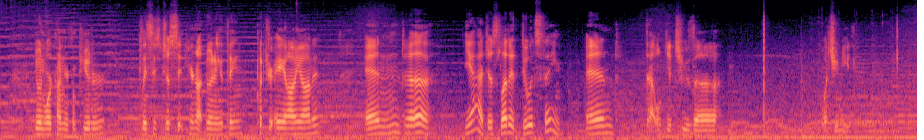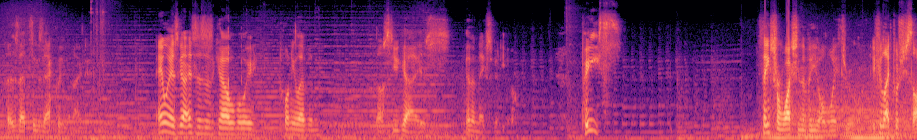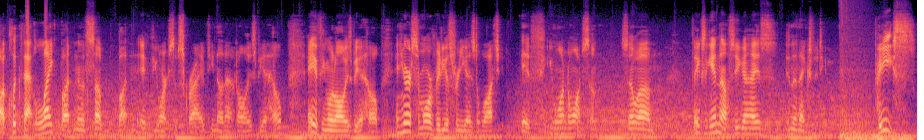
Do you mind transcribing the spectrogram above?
doing work on your computer, places just sit here not doing anything, put your AI on it, and uh, yeah, just let it do its thing, and that will get you the what you need, because that's exactly what I did. Anyways, guys, this is Cowboy 2011. I'll see you guys in the next video. Peace! Thanks for watching the video all the way through. If you liked what you saw, click that like button and the sub button if you aren't subscribed. You know that would always be a help. Anything would always be a help. And here are some more videos for you guys to watch if you want to watch some. So, um, thanks again, I'll see you guys in the next video. Peace!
